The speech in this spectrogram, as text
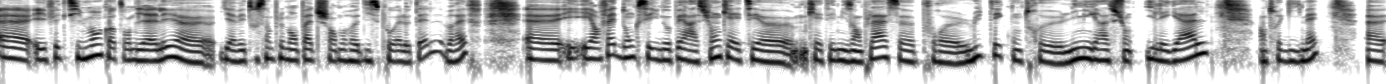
Euh, et effectivement, quand on y allait, il y avait tout simplement pas de chambre dispo à l'hôtel. Bref, et, et, en fait donc c'est une opération qui a été qui a été mise en place pour lutter contre l'immigration illégale entre guillemets, euh,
